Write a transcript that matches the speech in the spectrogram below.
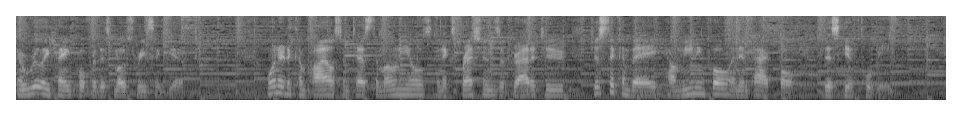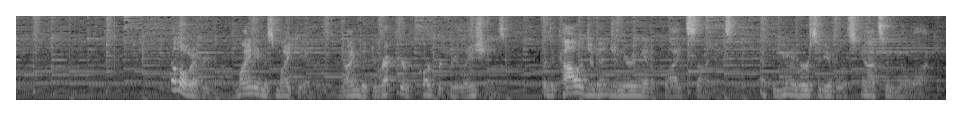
and really thankful for this most recent gift. Wanted to compile some testimonials and expressions of gratitude just to convey how meaningful and impactful this gift will be. Hello everyone, my name is Mike Andrew and I'm the Director of Corporate Relations for the College of Engineering and Applied Science at the University of Wisconsin-Milwaukee.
